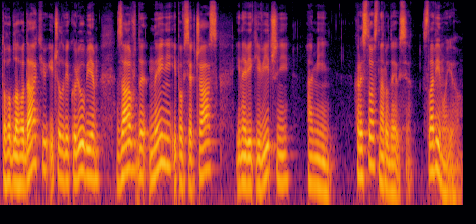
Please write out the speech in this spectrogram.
того благодаттю і чоловіколюбієм завжди, нині і повсякчас, і на віки вічні. Амінь. Христос народився. Славімо Його!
